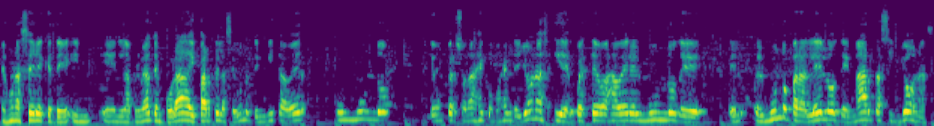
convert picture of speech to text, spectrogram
es una serie que te, en la primera temporada y parte de la segunda te invita a ver un mundo de un personaje como es el de Jonas y después te vas a ver el mundo de el, mundo paralelo de Marta sin Jonas.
